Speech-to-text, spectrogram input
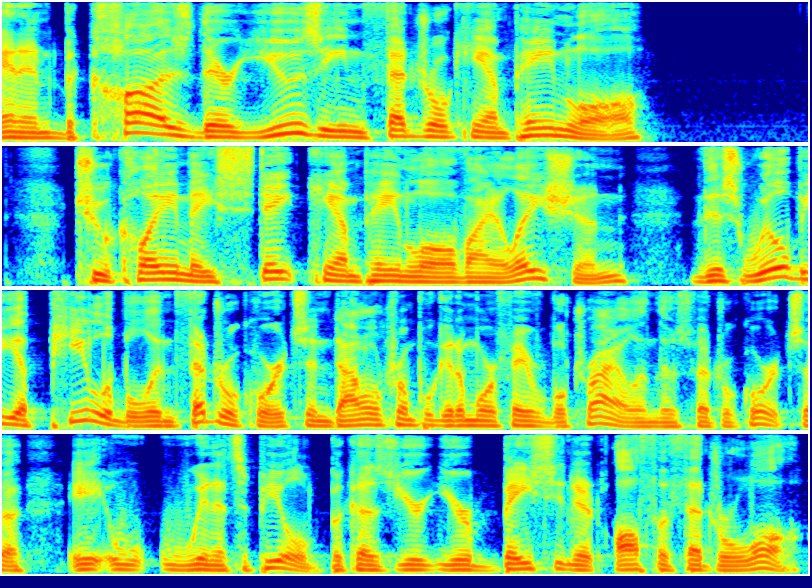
And because they're using federal campaign law to claim a state campaign law violation, this will be appealable in federal courts, and Donald Trump will get a more favorable trial in those federal courts uh, when it's appealed because you're you're basing it off of federal law,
